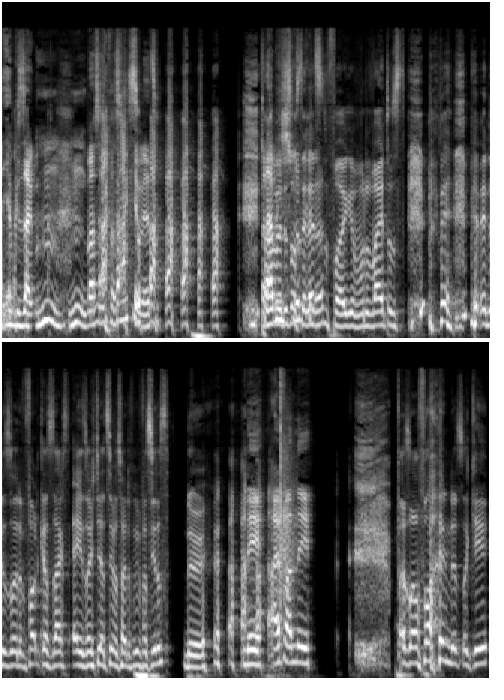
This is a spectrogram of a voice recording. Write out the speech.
ich habe gesagt, hm, hm, was ist passiert hier jetzt? Da hab haben ich wir das aus der letzten Folge, wo du meintest, wenn, wenn du so in einem Podcast sagst, ey, soll ich dir erzählen, was heute früh passiert ist? Nö. Nee, einfach nee. Pass auf folgendes, okay?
